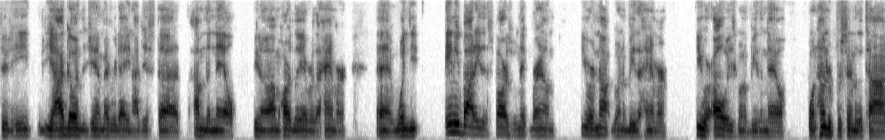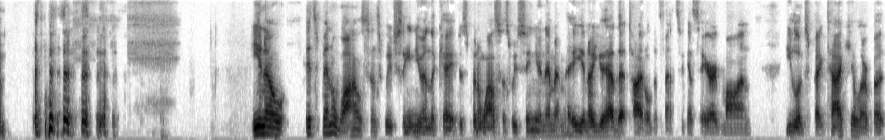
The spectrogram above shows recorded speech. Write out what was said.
dude, he yeah, I go in the gym every day, and I just uh, I'm the nail. You know, I'm hardly ever the hammer. And when you anybody that spars with Nick Brown, you are not going to be the hammer. You are always going to be the nail, 100 percent of the time you know, it's been a while since we've seen you in the cage. It's been a while since we've seen you in MMA. You know, you had that title defense against Eric Mon. You look spectacular, but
